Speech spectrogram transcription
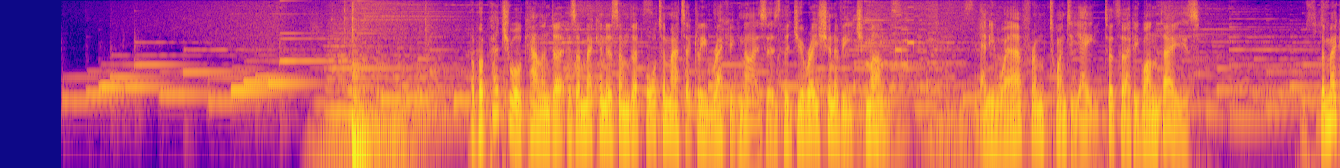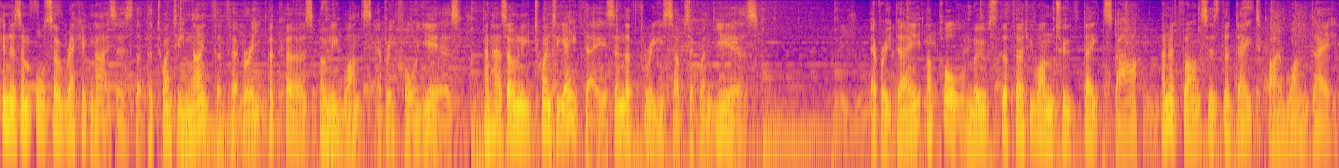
A perpetual calendar is a mechanism that automatically recognizes the duration of each month, anywhere from 28 to 31 days. The mechanism also recognizes that the 29th of February occurs only once every four years and has only 28 days in the three subsequent years. Every day, a pole moves the 31-tooth date star and advances the date by one day.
